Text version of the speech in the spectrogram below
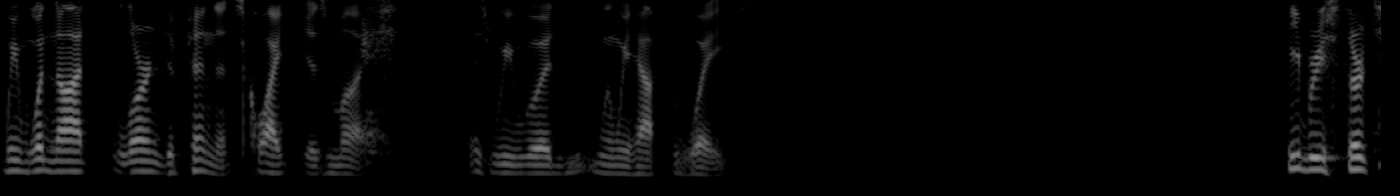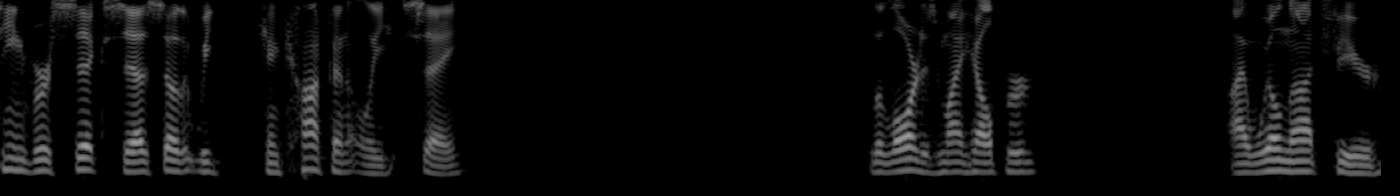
we would not learn dependence quite as much as we would when we have to wait. Hebrews 13, verse 6 says, so that we can confidently say, The Lord is my helper. I will not fear.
